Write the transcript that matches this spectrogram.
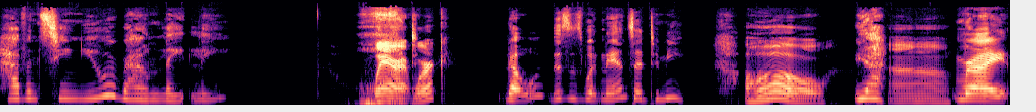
Haven't seen you around lately. Where at work? No, this is what Nan said to me. Oh, Yeah. oh, Right.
